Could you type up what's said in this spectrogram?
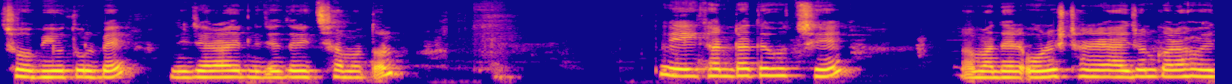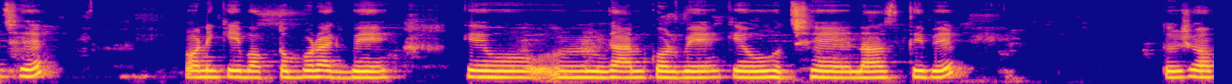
ছবিও তুলবে, নিজেরা নিজেদের ইচ্ছা মতন। তো এইখানটাতে হচ্ছে আমাদের অনুষ্ঠানের আয়োজন করা হয়েছে। অনেকে বক্তব্য রাখবে, কেউ গান করবে, কেউ হচ্ছে নাচ দিবে। তো সব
